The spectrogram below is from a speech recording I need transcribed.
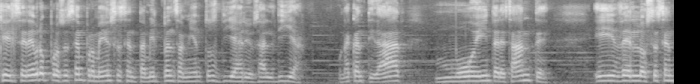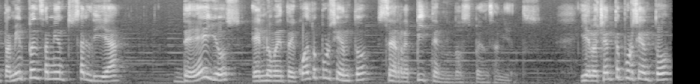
que el cerebro procesa en promedio 60 mil pensamientos diarios al día, una cantidad muy interesante. Y de los 60 mil pensamientos al día, de ellos el 94% se repiten los pensamientos. Y el 80%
